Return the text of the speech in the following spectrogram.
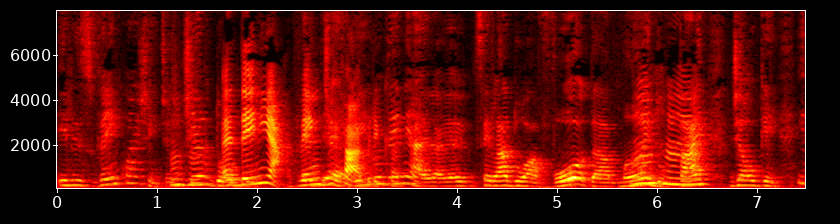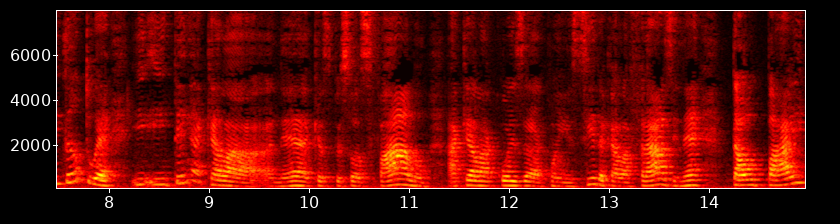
eles vêm com a gente. A gente Uhum. Herdou. É DNA, vem É, de é, fábrica. Vem do DNA, é, é, sei lá, do avô, da mãe, do Uhum. pai, de alguém. E tanto é, e, e tem aquela, né, que as pessoas falam, aquela coisa conhecida, aquela frase, né? Tal pai,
